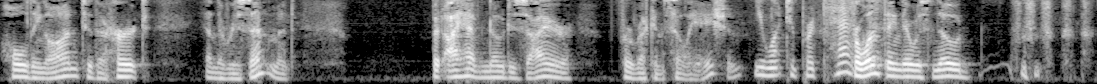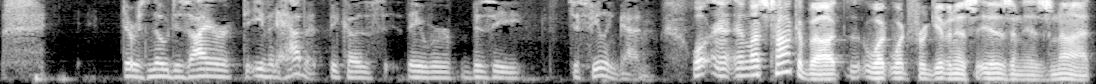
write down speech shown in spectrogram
holding on to the hurt and the resentment, but I have no desire for reconciliation. you want to protect For one thing, there was no there was no desire to even have it because they were busy just feeling bad. Well, and, and let's talk about what, what forgiveness is and is not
